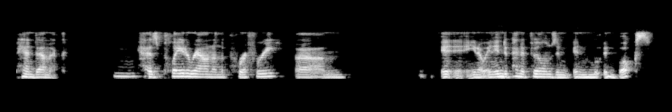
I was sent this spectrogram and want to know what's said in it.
pandemic mm-hmm. has played around on the periphery, um, in, you know, in independent films and in, in, books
